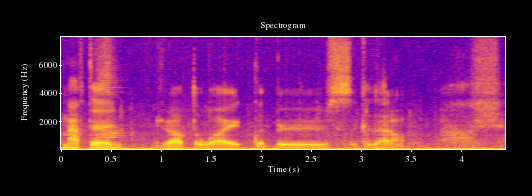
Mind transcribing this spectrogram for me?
gonna have to drop the wire clippers because I don't. Oh shit.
